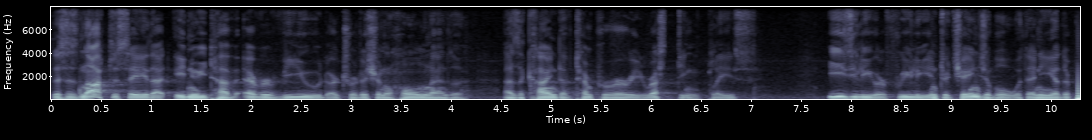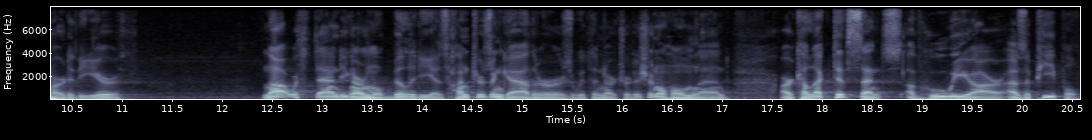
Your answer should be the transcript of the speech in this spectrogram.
This is not to say that Inuit have ever viewed our traditional homeland as a kind of temporary resting place, easily or freely interchangeable with any other part of the earth. Notwithstanding our mobility as hunters and gatherers within our traditional homeland, our collective sense of who we are as a people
